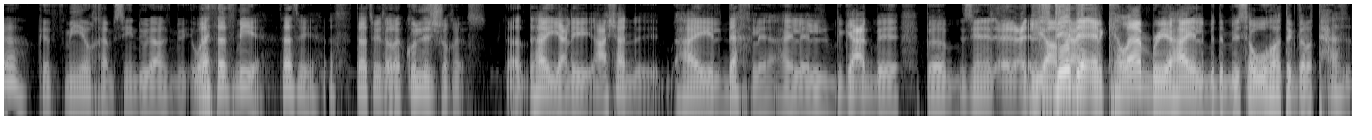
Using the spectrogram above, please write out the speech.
ال Oculus yeah yeah 350 دولار لا What؟ 300 300 بس 300 ترى دولار كلش رخيص هاي يعني عشان هاي الدخلة هاي اللي قاعد ب, ب زين الجديده ال Cambria هاي اللي بدهم يسووها تقدر تحس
